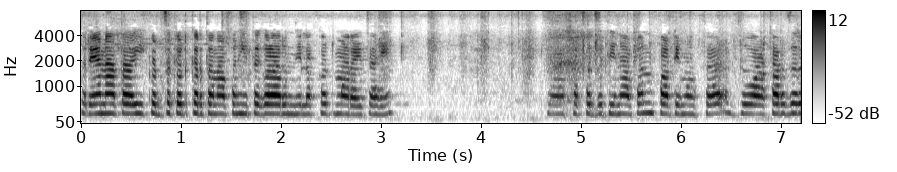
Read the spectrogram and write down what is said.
तर यानं आता इकडचं कट करताना आपण इथं गळारुंदीला कट मारायचा आहे. किंवा अशा पद्धतीनं आपण पाठीमागचा जो आकार जर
